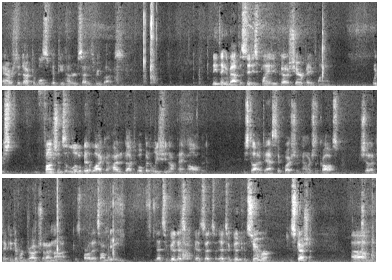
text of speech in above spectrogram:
Average deductibles, 1,573 bucks. Neat thing about the city's plan, you've got a share pay plan, which functions a little bit like a high deductible, but at least you're not paying all of it. You still have to ask the question, how much does it cost? Should I take a different drug? Should I not? Because part of that's on me. That's a good. That's that's that's, that's a good consumer discussion. Um,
